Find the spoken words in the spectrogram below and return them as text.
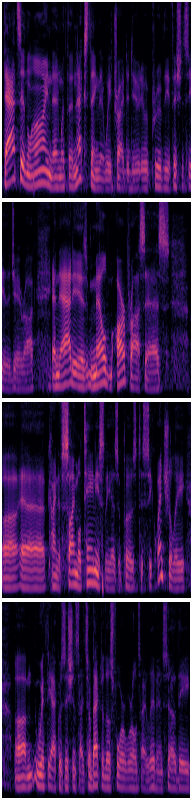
That's in line then with the next thing that we've tried to do to improve the efficiency of the JROC, and that is meld our process uh, uh, kind of simultaneously as opposed to sequentially um, with the acquisition side. So back to those four worlds I live in. So they,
